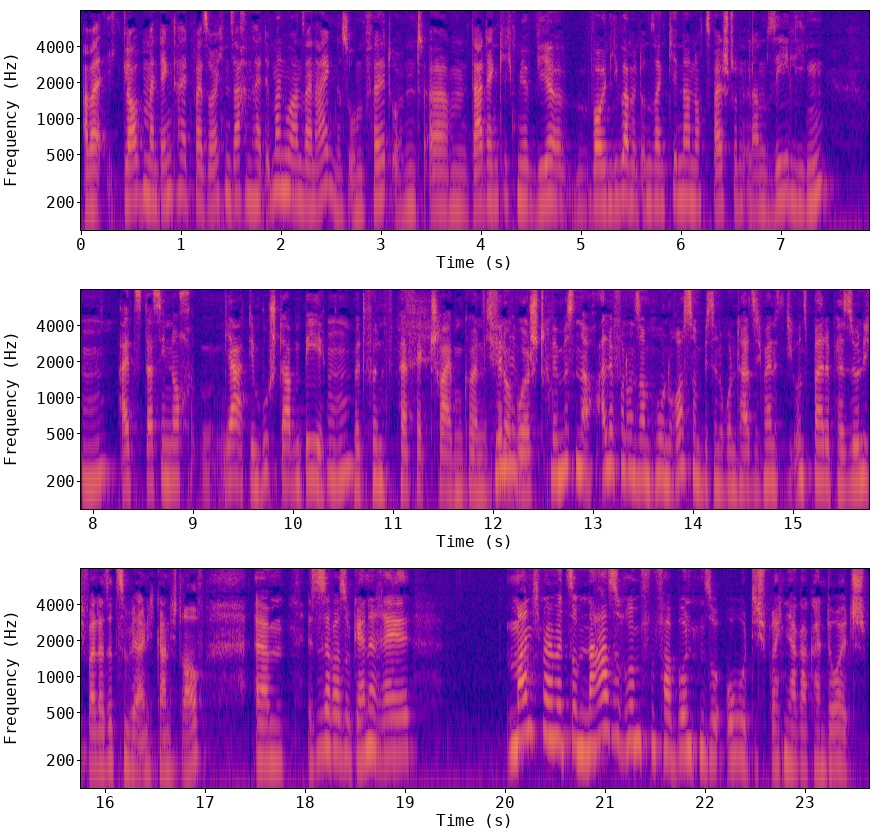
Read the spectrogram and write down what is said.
Aber ich glaube, man denkt halt bei solchen Sachen halt immer nur an sein eigenes Umfeld. Und ähm, da denke ich mir, wir wollen lieber mit unseren Kindern noch zwei Stunden am See liegen, mhm. als dass sie noch ja, den Buchstaben B mhm. mit fünf perfekt schreiben können. Ist mir doch wurscht. Wir müssen auch alle von unserem hohen Ross so ein bisschen runter. Also ich meine jetzt nicht uns beide persönlich, weil da sitzen wir eigentlich gar nicht drauf. Ähm, es ist aber so generell manchmal mit so einem Naserümpfen verbunden, so, oh, die sprechen ja gar kein Deutsch.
